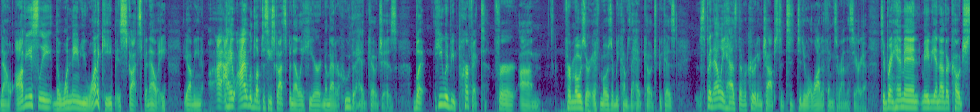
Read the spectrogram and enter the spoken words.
Now, obviously, the one name you want to keep is Scott Spinelli. Yeah, I mean, I, I, I would love to see Scott Spinelli here no matter who the head coach is, but he would be perfect for um, for Moser if Moser becomes the head coach because Spinelli has the recruiting chops to, to, to, do a lot of things around this area. So bring him in, maybe another coach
